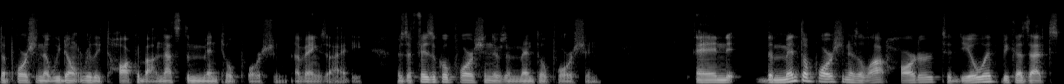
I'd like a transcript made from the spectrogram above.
the portion that we don't really talk about, and that's the mental portion of anxiety. There's a physical portion, there's a mental portion. And the mental portion is a lot harder to deal with because that's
